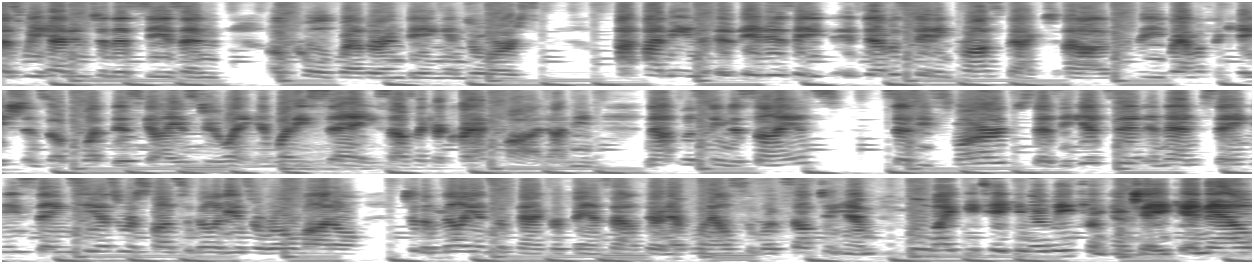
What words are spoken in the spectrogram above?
As we head into this season of cold weather and being indoors, I mean, it, it is a, a, devastating prospect. Uh, the ramifications of what this guy is doing and what he's saying he sounds like a crackpot. I mean, not listening to science, says he's smart, says he gets it, and then saying these things. He has a responsibility as a role model to the millions of Packer fans out there and everyone else who looks up to him who might be taking their lead from him, Jake. And now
